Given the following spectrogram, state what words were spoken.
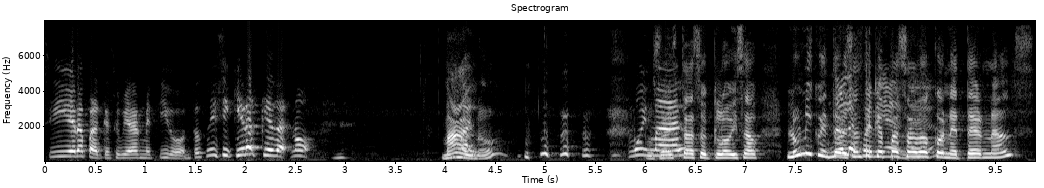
sí era para que se hubieran metido. Entonces, ni siquiera queda, no, Mal, mal. ¿no? muy Pues mal. ahí está su Chloe Zhao. Lo único interesante que ha pasado ¿eh? con Eternals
